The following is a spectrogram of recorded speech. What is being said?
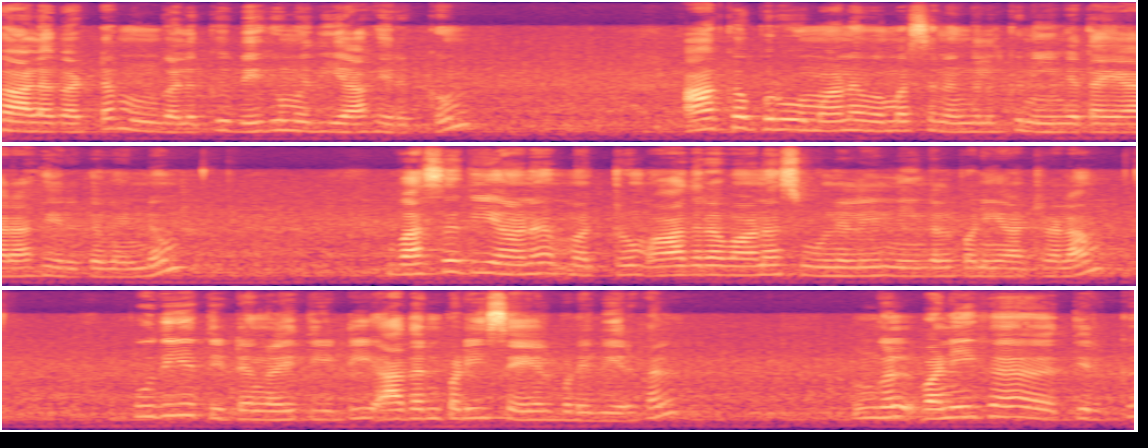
காலகட்டம் உங்களுக்கு வெகுமதியாக இருக்கும். ஆக்கப்பூர்வமான விமர்சனங்களுக்கு நீங்கள் தயாராக இருக்க வேண்டும். வசதியான மற்றும் ஆதரவான சூழ்நிலையில் நீங்கள் பணியாற்றலாம். புதிய திட்டங்களை தீட்டி அதன்படி செயல்படுவீர்கள். உங்கள் வணிகத்திற்கு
